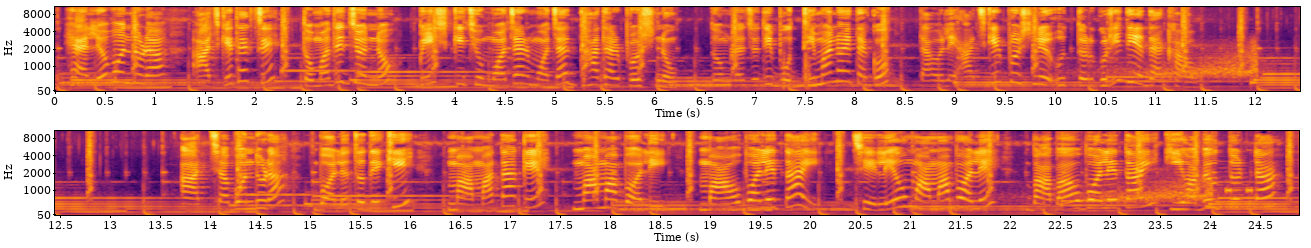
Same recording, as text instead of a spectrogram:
হ্যালো বন্ধুরা, আজকে থাকছে তোমাদের জন্য বেশ কিছু মজার মজার ধাঁধার প্রশ্ন। তোমরা যদি বুদ্ধিমান হয়ে থাকো, তাহলে আজকের প্রশ্নের উত্তরগুলি দিয়ে দেখাও। আচ্ছা বন্ধুরা, বলো তো দেখি, মামা তাকে মামা বলে, মাও বলে তাই, ছেলেও মামা বলে, বাবাও বলে তাই, কি হবে উত্তরটা?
